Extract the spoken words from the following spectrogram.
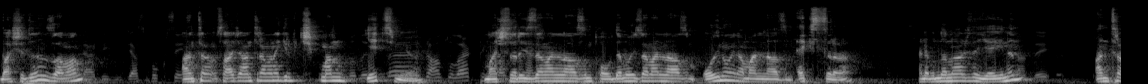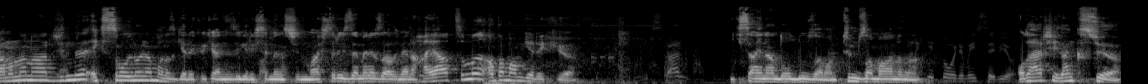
başladığın zaman antren sadece antrenmana girip çıkman yetmiyor. Maçları izlemen lazım, Povdemo izlemen lazım, oyun oynaman lazım ekstra. Hani bunların haricinde yayının, antrenmanların haricinde ekstra oyun oynamanız gerekiyor kendinizi geliştirmeniz için. Maçları izlemeniz lazım. Yani hayatımı adamam gerekiyor. İkisi aynı anda olduğu zaman, tüm zamanımı. O da her şeyden kısıyor.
